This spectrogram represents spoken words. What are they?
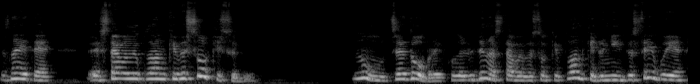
знаєте, ставили планки високі собі. Ну, це добре, коли людина ставить високі планки, до них дострибує.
